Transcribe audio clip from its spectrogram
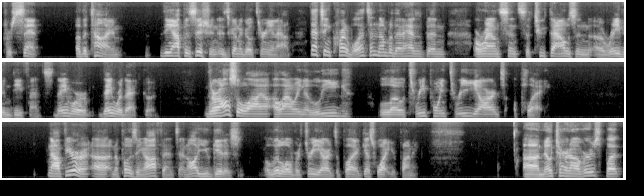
percent of the time, the opposition is going to go three and out. That's incredible. That's a number that hasn't been around since the 2000 uh, Raven defense. They were they were that good. They're also allow, allowing a league low 3.3 yards a play. Now, if you're uh, an opposing offense and all you get is a little over three yards a play, guess what? You're punting. Uh, no turnovers, but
